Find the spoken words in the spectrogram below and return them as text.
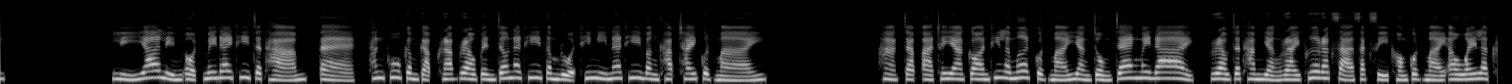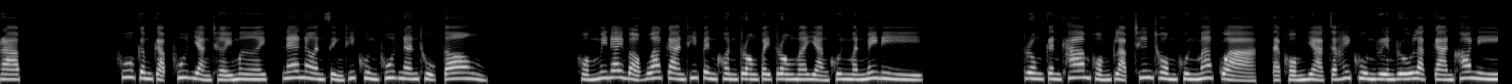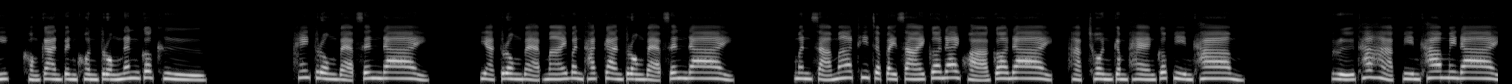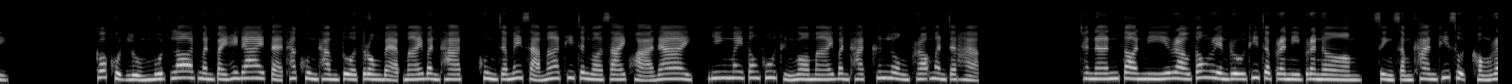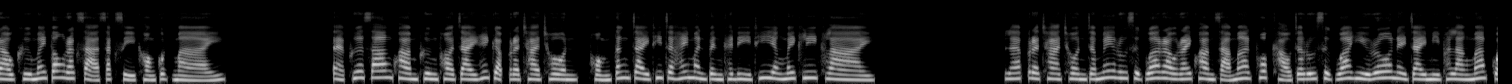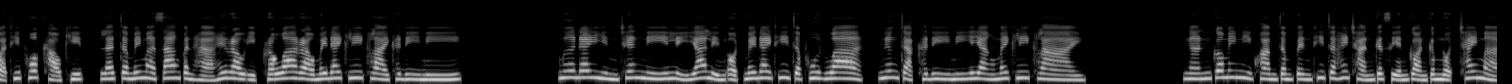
หลี่ย่าหลินอดไม่ได้ที่จะถาม แต่ท่านผู้กำกับครับเราเป็นเจ้าหน้าที่ตำรวจที่มีหน้าที่บังคับใช้กฎหมาย หากจับอาชญากรที่ละเมิดกฎหมายอย่างจงแจ้งไม่ได้ เราจะทำอย่างไรเพื่อรักษาศักดิ์ศรีของกฎหมายเอาไว้ล่ะครับ ผู้กำกับพูดอย่างเฉยเมย แน่นอนสิ่งที่คุณพูดนั้นถูกต้อง ผมไม่ได้บอกว่าการที่เป็นคนตรงไปตรงมาอย่างคุณมันไม่ดี ตรงกันข้ามผมกลับชื่นชมคุณมากกว่า แต่ผมอยากจะให้คุณเรียนรู้หลักการข้อนี้ของการเป็นคนตรงนั่นก็คือ ให้ตรงแบบเส้นได้ อย่าตรงแบบไม้บรรทัดการตรงแบบเส้นได้ มันสามารถที่จะไปซ้ายก็ได้ขวาก็ได้ หากชนกำแพงก็ปีนข้าม หรือถ้าหากปีนข้ามไม่ได้ ก็ขุดหลุมมุดลอดมันไปให้ได้ แต่ถ้าคุณทำตัวตรงแบบไม้บรรทัด คุณจะไม่สามารถที่จะงอซ้ายขวาได้ ยิ่งไม่ต้องพูดถึงงอไม้บรรทัดขึ้นลงเพราะมันจะหัก ฉะนั้นตอนนี้เราต้องเรียนรู้ที่จะประนีประนอม สิ่งสำคัญที่สุดของเราคือไม่ต้องรักษาศักดิ์ศรีของกฎหมาย แต่เพื่อสร้างความพึงพอใจให้กับประชาชน ผมตั้งใจที่จะให้มันเป็นคดีที่ยังไม่คลี่คลาย และประชาชนจะไม่รู้สึกว่าเราไร้ความสามารถพวกเขาจะรู้สึกว่าฮีโร่ในใจมีพลังมากกว่าที่พวกเขาคิด และจะไม่มาสร้างปัญหาให้เราอีกเพราะว่าเราไม่ได้คลี่คลายคดีนี้ เมื่อได้ยินเช่นนี้หลี่ย่าหลินอดไม่ได้ที่จะพูดว่า เนื่องจากคดีนี้ยังไม่คลี่คลาย งั้นก็ไม่มีความจำเป็นที่จะให้ฉันเกษียณก่อนกำหนดใช่ไหม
